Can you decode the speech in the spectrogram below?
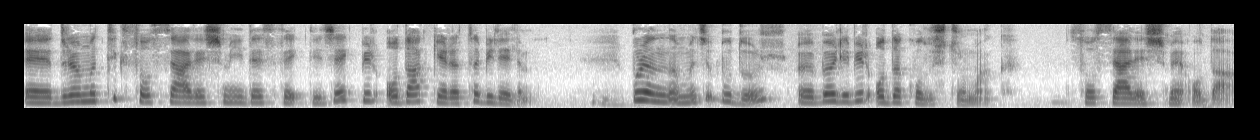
e, dramatik sosyalleşmeyi destekleyecek bir odak yaratabilelim. Buranın amacı budur. E, böyle bir odak oluşturmak sosyalleşme odağı.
